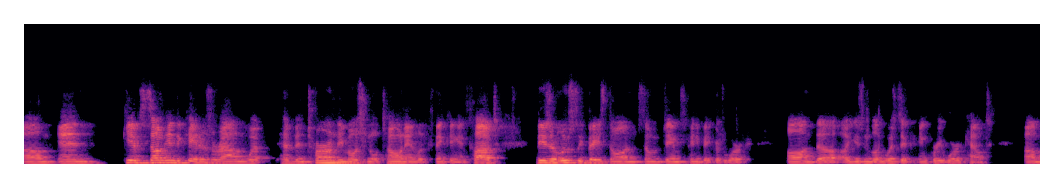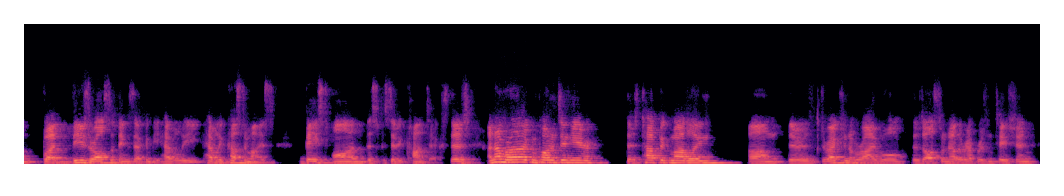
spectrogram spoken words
um, and gives some indicators around what have been termed emotional tone, analytic thinking, and clout. These are loosely based on some of James Pennebaker's work on the uh, using the linguistic inquiry word count. Um, but these are also things that can be heavily heavily customized based on the specific context. There's a number of other components in here. There's topic modeling, um, there's direction of arrival. There's also another representation,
